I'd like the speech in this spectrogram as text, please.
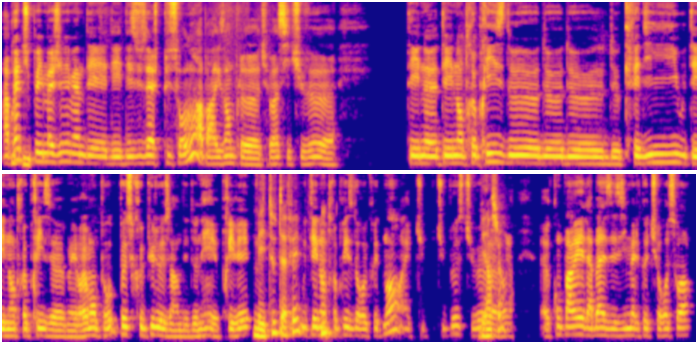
Après, tu peux imaginer même des, des, des, usages plus sournois. Par exemple, tu vois, si tu veux, t'es une, es une entreprise de, de, de, de crédit ou t'es une entreprise, mais vraiment peu, scrupuleuse, hein, des données privées. Mais tout à fait. Ou t'es une mmh. entreprise de recrutement. Et tu, tu peux, si tu veux, Bien sûr. Euh, comparer la base des emails que tu reçois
